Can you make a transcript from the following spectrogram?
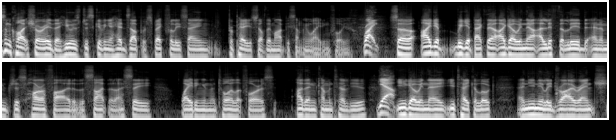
wasn't quite sure either. He was just giving a heads up, respectfully saying, "Prepare yourself. There might be something waiting for you." right. So I get, we get back there. I go in there. I lift the lid, and I'm just horrified at the sight that I see, waiting in the toilet for us. I then come and tell you. Yeah. You go in there. You take a look, and you nearly dry wrench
